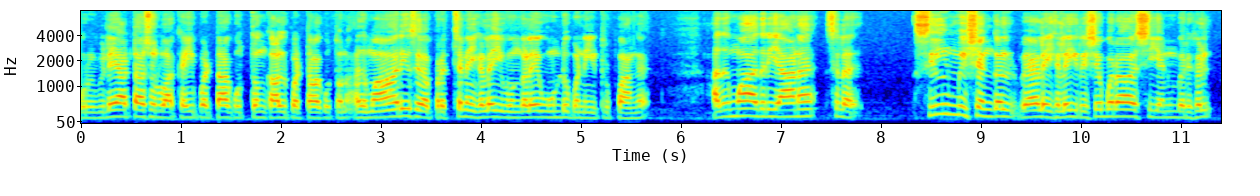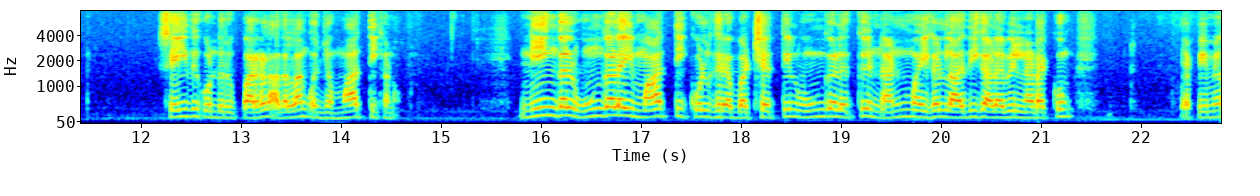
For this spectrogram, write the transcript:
ஒரு விளையாட்டாக சொல்வா கைப்பட்டா குத்தம் கால்பட்டா குத்தம் அது மாதிரி சில பிரச்சனைகளை இவங்களே உண்டு பண்ணிட்டு இருப்பாங்க. அது மாதிரியான சில சில்மிஷங்கள் வேலைகளை ரிஷபராசி என்பர்கள் செய்து கொண்டிருப்பார்கள். அதெல்லாம் கொஞ்சம் மாற்றிக்கணும் நீங்கள் உங்களை மாற்றி கொள்கிற பட்சத்தில் உங்களுக்கு நன்மைகள் அதிக அளவில் நடக்கும். எப்பயுமே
